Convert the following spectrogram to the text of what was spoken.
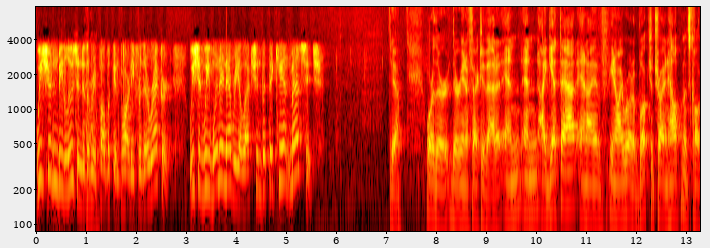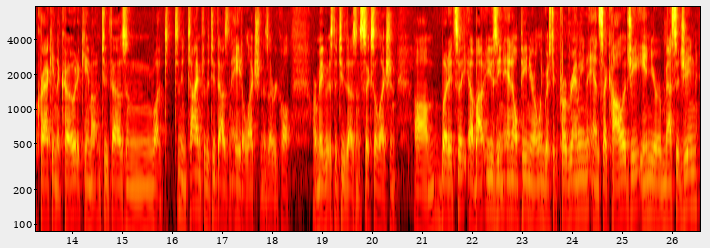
we shouldn't be losing to the Republican Party for their record. We should we win in every election, but they can't message. Yeah, or they're they're ineffective at it, and and I get that, and I've you know I wrote a book to try and help them. It's called Cracking the Code. It came out in 2000, what in time for the 2008 election, as I recall or maybe it was the 2006 election. Um, but it's a, about using NLP, neuro linguistic programming, and psychology in your messaging.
